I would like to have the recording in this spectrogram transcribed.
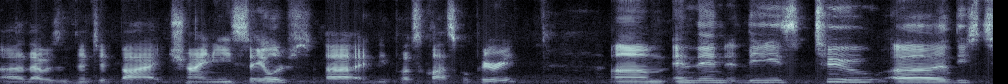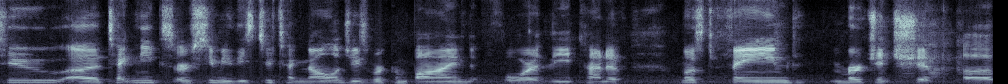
uh, that was invented by Chinese sailors uh, in the post-classical period. Um, and then these two, uh, these two techniques, or excuse me, these two technologies were combined for the kind of most famed merchant ship of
